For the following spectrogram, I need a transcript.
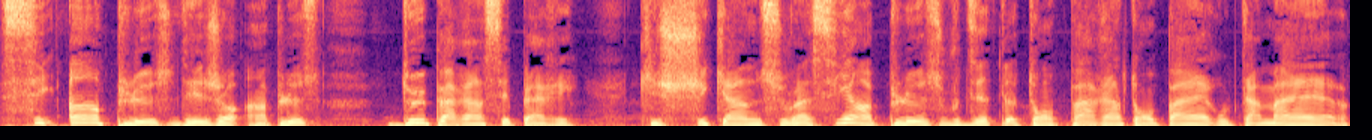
Si en plus, déjà en plus, deux parents séparés qui chicanent souvent. Si en plus vous dites le ton parent, ton père ou ta mère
